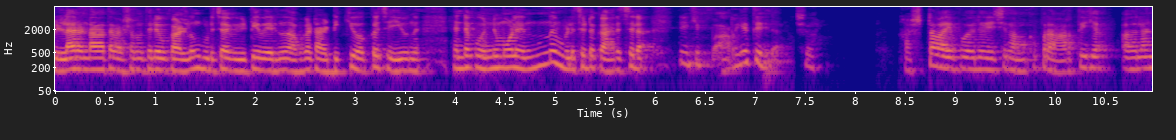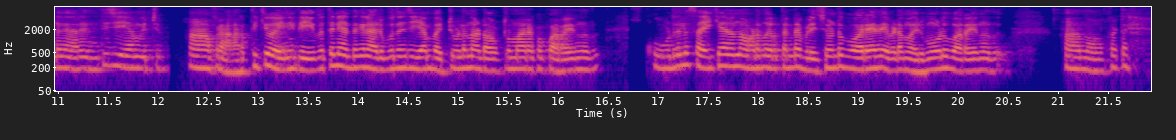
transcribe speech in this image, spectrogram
പിള്ളേരുണ്ടാകാത്ത വിഷമത്തിൽ കള്ളും കുടിച്ചാ വീട്ടിൽ വരുന്നത്. അവക്കട്ട് അടിക്കുകയും ഒക്കെ ചെയ്യുന്നു. എന്റെ പൊന്നുമോൾ എന്നും വിളിച്ചിട്ട് കരച്ചില. എനിക്ക് അറിയത്തില്ല. കഷ്ടമായി പോയല്ലോ ചേച്ചി. നമുക്ക് പ്രാർത്ഥിക്കാം. അതല്ലാണ്ട് വേറെ എന്ത് ചെയ്യാൻ പറ്റും? ആ പ്രാർത്ഥിക്കുവാ. ഇനി ദൈവത്തിന് എന്തെങ്കിലും അത്ഭുതം ചെയ്യാൻ പറ്റുള്ളൂ ഡോക്ടർമാരൊക്കെ പറയുന്നത്. കൂടുതൽ സഹിക്കാനൊന്നും അവിടെ നിർത്തണ്ട. വിളിച്ചോണ്ട് പോരേതെ ഇവിടെ മരുമോൾ പറയുന്നത്. ആ നോക്കട്ടെ.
